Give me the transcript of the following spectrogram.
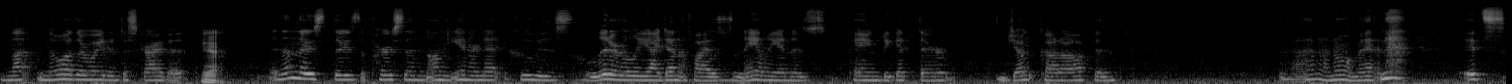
not no other way to describe it. Yeah. And then there's there's the person on the internet who is literally identifies as an alien is paying to get their junk cut off and I don't know, man. it's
